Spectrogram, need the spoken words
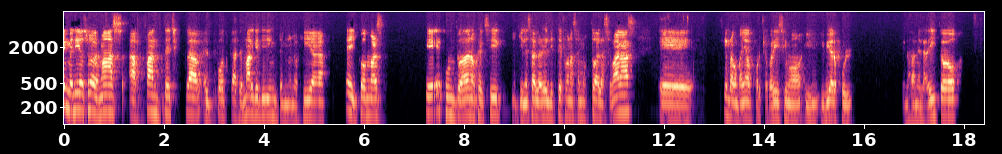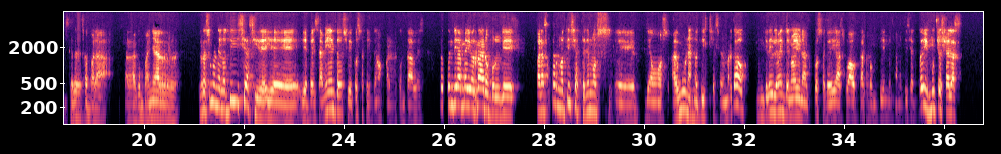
Bienvenidos una vez más a Fantech Club, el podcast de marketing, tecnología e e-commerce que junto a Dano Hexic y quien les habla Ariel Di Stefano hacemos todas las semanas, eh, siempre acompañados por Chocorísimo y, y Beerful, que nos dan heladito, y cerveza para, para acompañar el resumen de noticias y de, de, pensamientos y de cosas que tenemos para contarles. Es un día medio raro porque para hacer noticias tenemos, eh, digamos, algunas noticias en el mercado. Increíblemente no hay una cosa que digas, wow, está rompiendo esa noticia. Y muchos ya las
